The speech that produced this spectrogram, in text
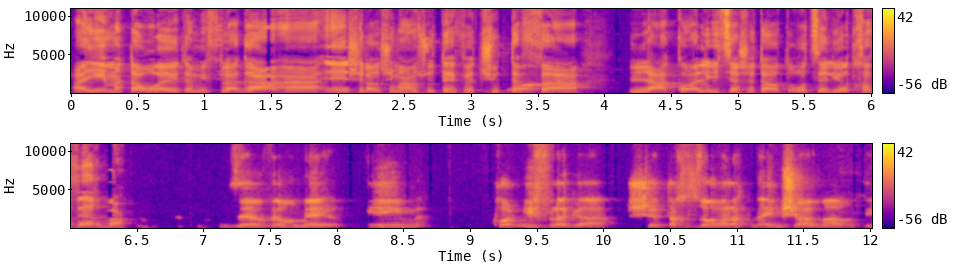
האם אתה רואה את המפלגה אה, של הרשימה המשותפת שותפה לקואליציה שאתה רוצה להיות חבר בה? חוזר ואומר, אם כל מפלגה שתחזור על התנאים שאמרתי,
